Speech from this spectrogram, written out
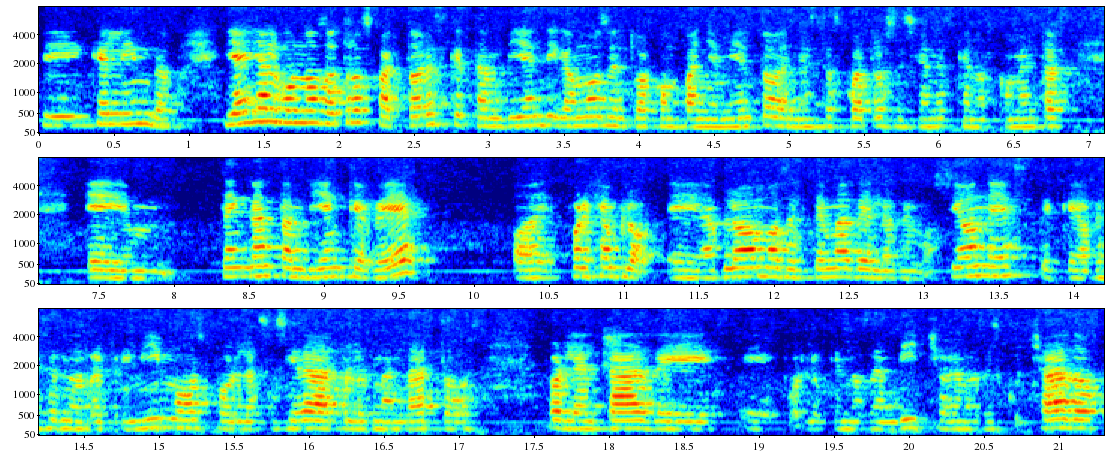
Sí, qué lindo. ¿Y hay algunos otros factores que también, digamos, en tu acompañamiento en estas cuatro sesiones que nos comentas, em, tengan también que ver? Por ejemplo, eh, hablábamos del tema de las emociones, de que a veces nos reprimimos por la sociedad, por los mandatos, por lealtades, eh, por lo que nos han dicho, hemos escuchado.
